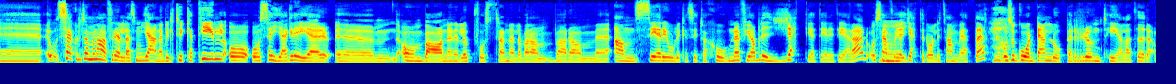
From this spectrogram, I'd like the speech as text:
Eh, särskilt om man har föräldrar som gärna vill tycka till och, och säga grejer eh, om barnen eller uppfostran eller vad de, vad de eh, anser i olika situationer. För jag blir jätte, jätte irriterad och sen får jag jättedåligt samvete. Och så går den loopen runt hela tiden.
